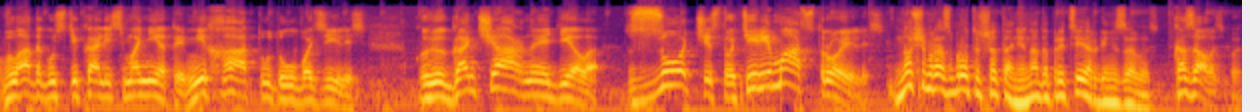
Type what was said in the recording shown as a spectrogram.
в Ладогу стекались монеты. Меха оттуда увозились. Гончарное дело. Зодчество, терема строились. Ну, в общем, разброд и шатание. Надо прийти и организовать. Казалось бы,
